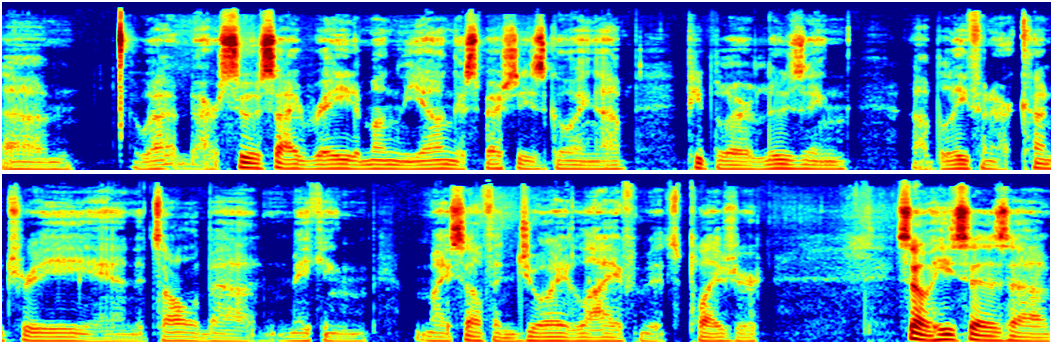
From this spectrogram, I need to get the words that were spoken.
Um, our suicide rate among the young, especially, is going up. People are losing uh, belief in our country, and it's all about making myself enjoy life, its pleasure. So he says uh,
